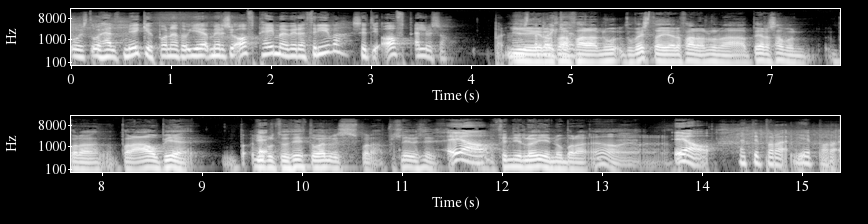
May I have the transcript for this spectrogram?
og, veist, og held mikið upp á neð og ég, mér er sér oft heima að vera að þrýfa setja oft Elvis á. Bara, Ég er alltaf að fara, nú, þú veist að ég er að fara núna að bera saman bara, bara A og B Víblutuð þitt og Elvis bara hlið. Já. Finn ég lögin og bara, já, já, já. Já, þetta er bara, ég er bara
